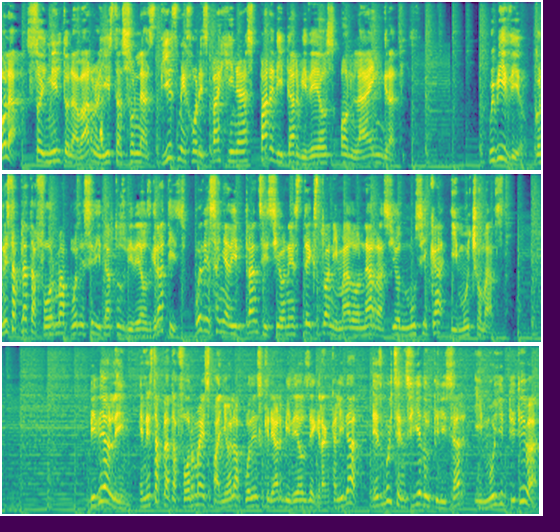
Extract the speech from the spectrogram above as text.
Hola, soy Milton Navarro y estas son las 10 mejores páginas para editar videos online gratis. WeVideo. Con esta plataforma puedes editar tus videos gratis. Puedes añadir transiciones, texto animado, narración, música y mucho más. Videolink. En esta plataforma española puedes crear videos de gran calidad. Es muy sencilla de utilizar y muy intuitiva.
